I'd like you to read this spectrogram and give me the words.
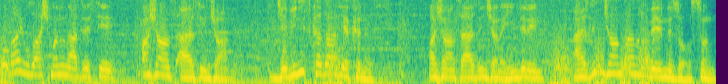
kolay ulaşmanın adresi Ajans Erzincan. Cebiniz kadar yakınız. Ajans Erzincan'ı indirin. Erzincan'dan haberiniz olsun.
